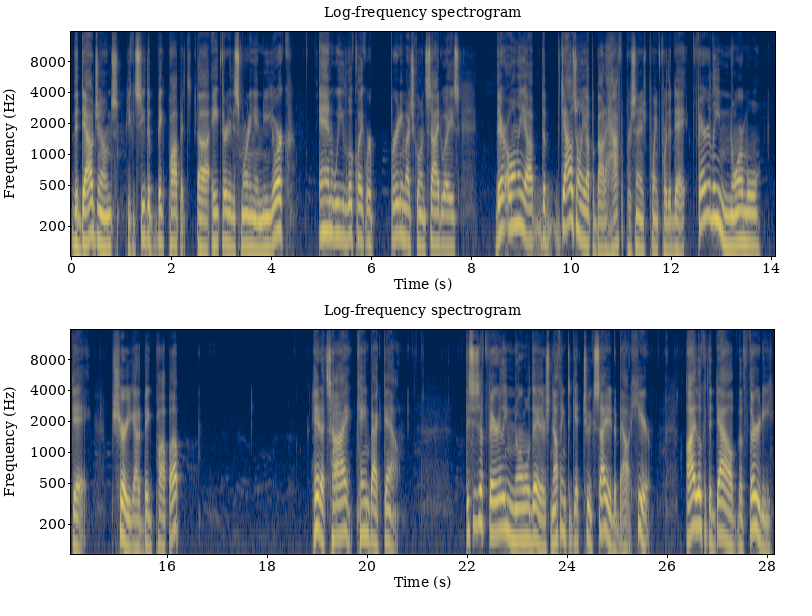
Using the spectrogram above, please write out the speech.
the Dow Jones. You can see the big pop at uh, 8:30 this morning in New York, and we look like we're pretty much going sideways. They're only up, the Dow's only up about a half a percentage point for the day. Fairly normal day. Sure, you got a big pop up, hit its high, came back down. This is a fairly normal day. There's nothing to get too excited about here. I look at the Dow, the 30,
